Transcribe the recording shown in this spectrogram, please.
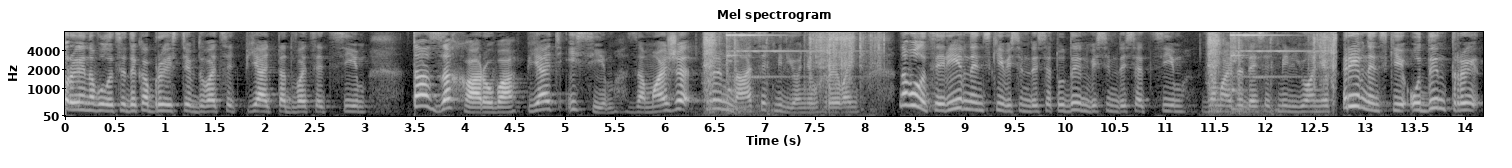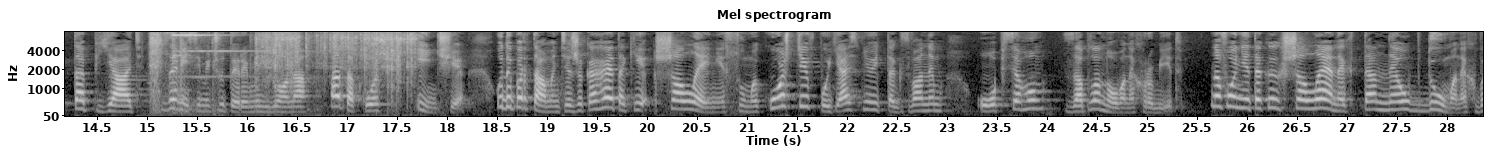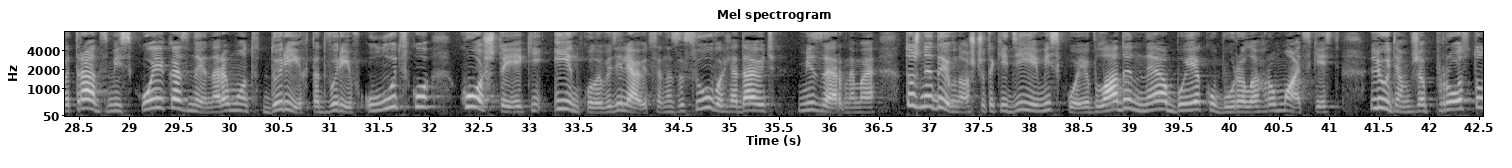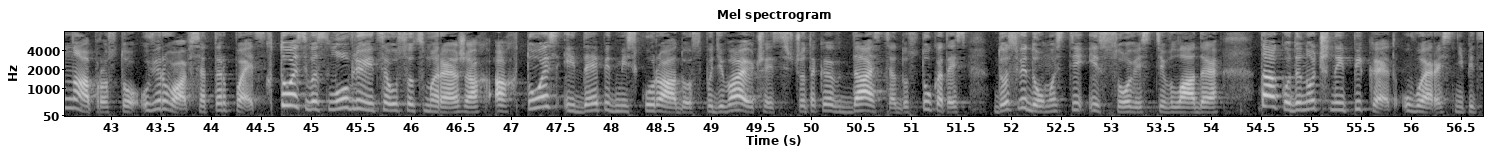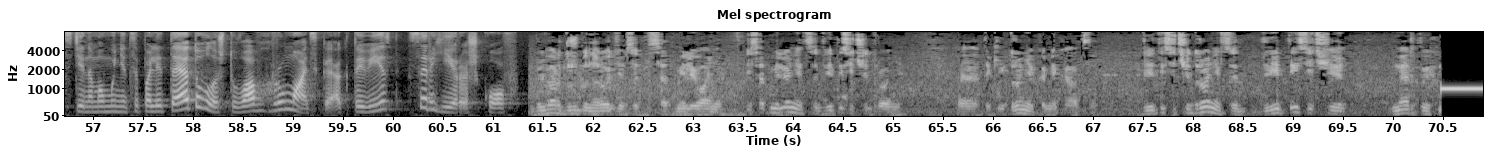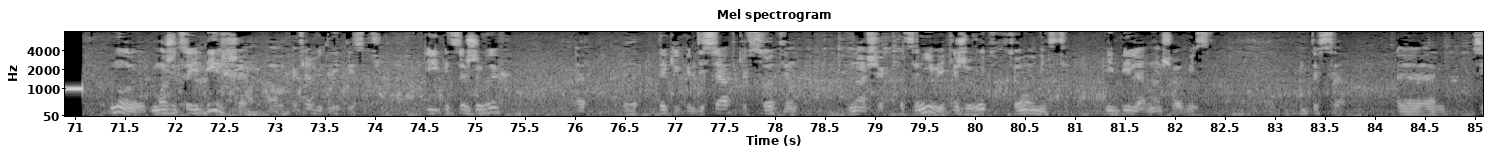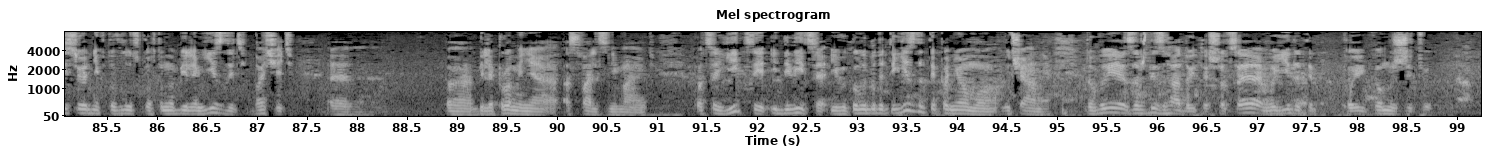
Двори на вулиці Декабристів 25 та 27 та Захарова 5,7 за майже 13 мільйонів гривень. На вулиці Рівненській 81-87 за майже 10 мільйонів. Рівненській 1, 3 та 5 за 8,4 мільйона, а також інші. У департаменті ЖКГ такі шалені суми коштів пояснюють так званим обсягом запланованих робіт. На фоні таких шалених та необдуманих витрат з міської казни на ремонт доріг та дворів у Луцьку кошти, які інколи виділяються на ЗСУ, виглядають мізерними. Тож не дивно, що такі дії міської влади неабияк обурили громадськість. Людям вже просто-напросто увірвався терпець. Хтось висловлюється у соцмережах, а хтось іде під міську раду, сподіваючись, що таки вдасться достукатись до свідомості і совісті влади. Так, одиночний пікет у вересні під стінами муніципалітету влаштував громадський активіст Сергій Ришков. Бульвар дружби народів за 50 мільйонів. 50 мільйонів це 2000 дронів, таких дронів камікадзе. 2000 дронів це 2000 мертвих. Ну, може це і більше, але хоча б 2000. І, і це живих е, е, декілька десятків, сотень наших пацанів, які живуть в цьому місті і біля нашого міста. От і все. Е, всі сьогодні, хто в Луцьку автомобілем їздить, бачить е, е, біля проміння асфальт знімають. Оце їдьте і дивіться, і ви коли будете їздити по ньому, лучани, то ви завжди згадуєте, що це ви їдете по якомусь життю.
